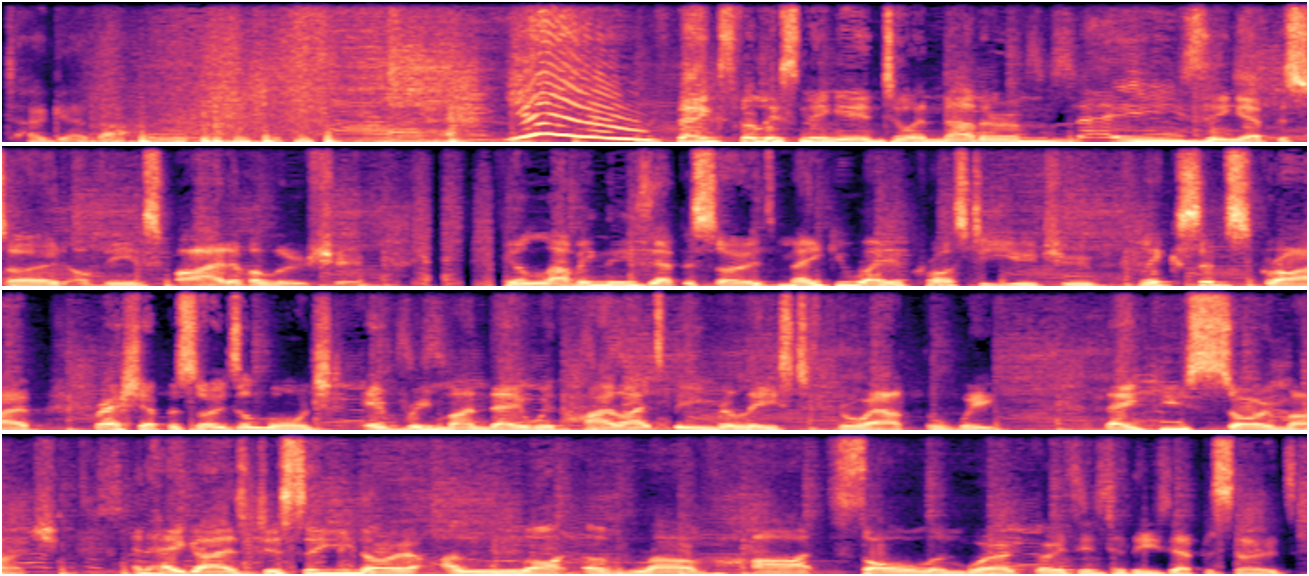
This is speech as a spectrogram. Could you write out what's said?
together. You! Thanks for listening in to another amazing episode of the Inspired Evolution you're loving these episodes, make your way across to YouTube, click subscribe. Fresh episodes are launched every Monday with highlights being released throughout the week. Thank you so much. And hey guys, just so you know, a lot of love, heart, soul, and work goes into these episodes.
